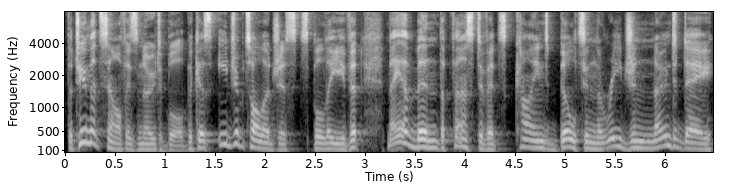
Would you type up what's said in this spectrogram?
The tomb itself is notable because Egyptologists believe it may have been the first of its kind built in the region known today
